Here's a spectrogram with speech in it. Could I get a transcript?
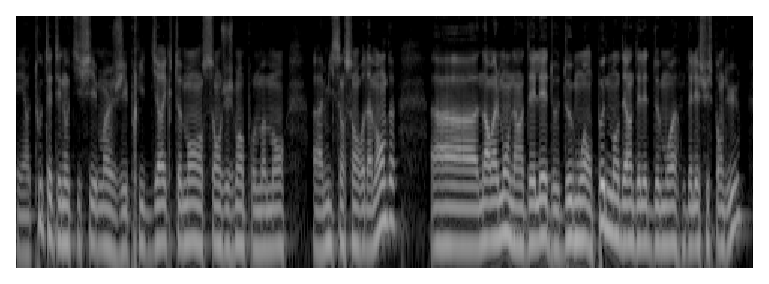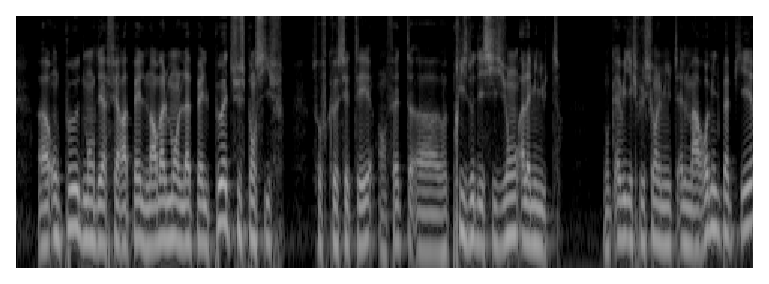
et tout était notifié. Moi, j'ai pris directement, sans jugement pour le moment, 1500 euros d'amende. Euh, normalement, on a un délai de deux mois. On peut demander un délai de deux mois, délai suspendu. Euh, on peut demander à faire appel. Normalement, l'appel peut être suspensif, sauf que c'était en fait prise de décision à la minute. Donc, avis d'expulsion à la minute. Elle m'a remis le papier.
